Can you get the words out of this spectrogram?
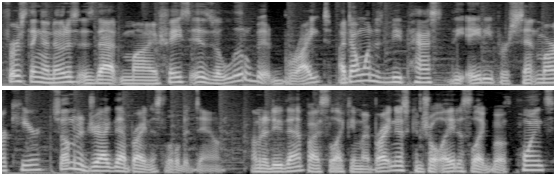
First thing I notice is that my face is a little bit bright. I don't want it to be past the 80% mark here, so I'm going to drag that brightness a little bit down. I'm going to do that by selecting my brightness, Control A to select both points,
